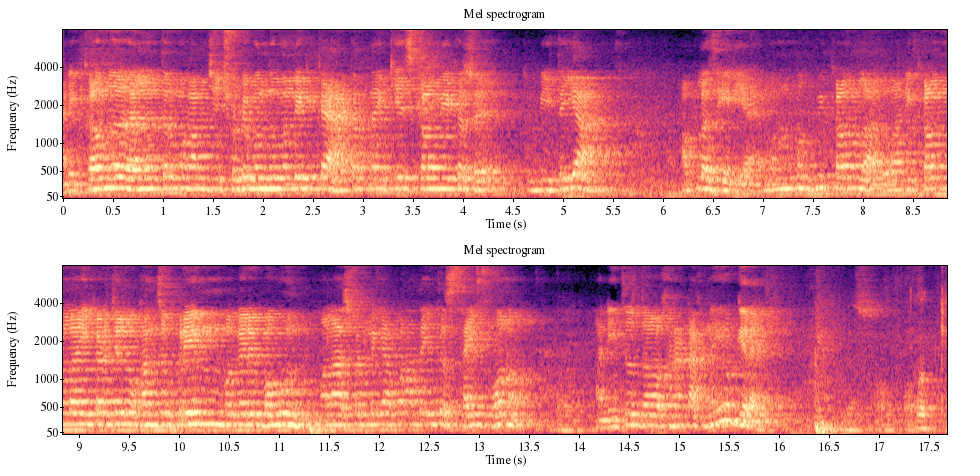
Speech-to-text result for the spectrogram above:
आणि कळमलं झाल्यानंतर मग आमचे छोटे बंधू म्हणले की काय हरकत नाही केस कळम एकच आहे. तुम्ही इथं या. आपलाच एरिया आहे. म्हणून मग मी कळमला आलो आणि कळमला इकडच्या लोकांचं प्रेम वगैरे बघून मला असं वाटलं की आपण आता इथं स्थायिक होणं. आणि इथंच दवाखाना टाकणं योग्य राहील. ओके.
